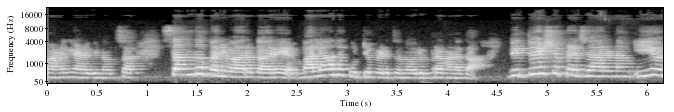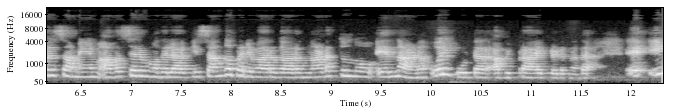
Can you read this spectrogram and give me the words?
കാണുകയാണ് വിനോദ് സാർ. സംഘപരിവാറുകാരെ വല്ലാതെ കുറ്റപ്പെടുത്തുന്ന ഒരു പ്രവണത. വിദ്വേഷ പ്രചാരണം ഈ ഒരു സമയം അവസരം മുതലാക്കി സംഘപരിവാറുകാർ നടത്തുന്നു എന്നാണ് ഒരു കൂട്ടർ അഭിപ്രായപ്പെടുന്നത്. ഈ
